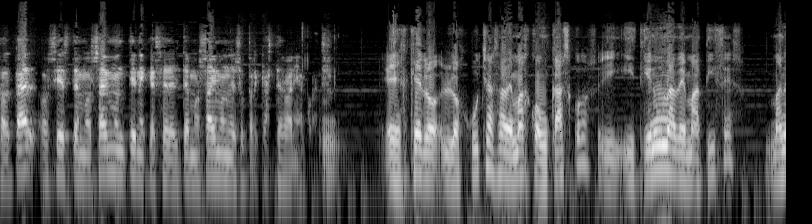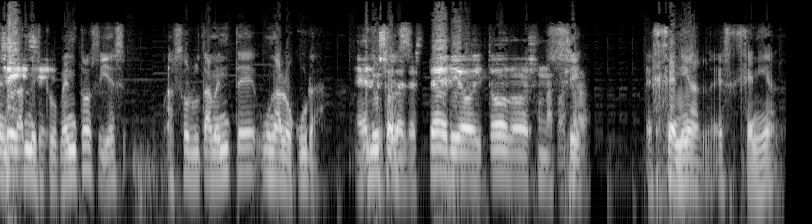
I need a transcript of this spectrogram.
o tal, o si es Temo Simon, tiene que ser el Temo Simon de Super Castlevania 4. es que lo, lo escuchas además con cascos y, y tiene una de matices, van entrando sí. instrumentos y es absolutamente una locura. El uso del estéreo y todo es una Sí, pasada. Es genial, es genial.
